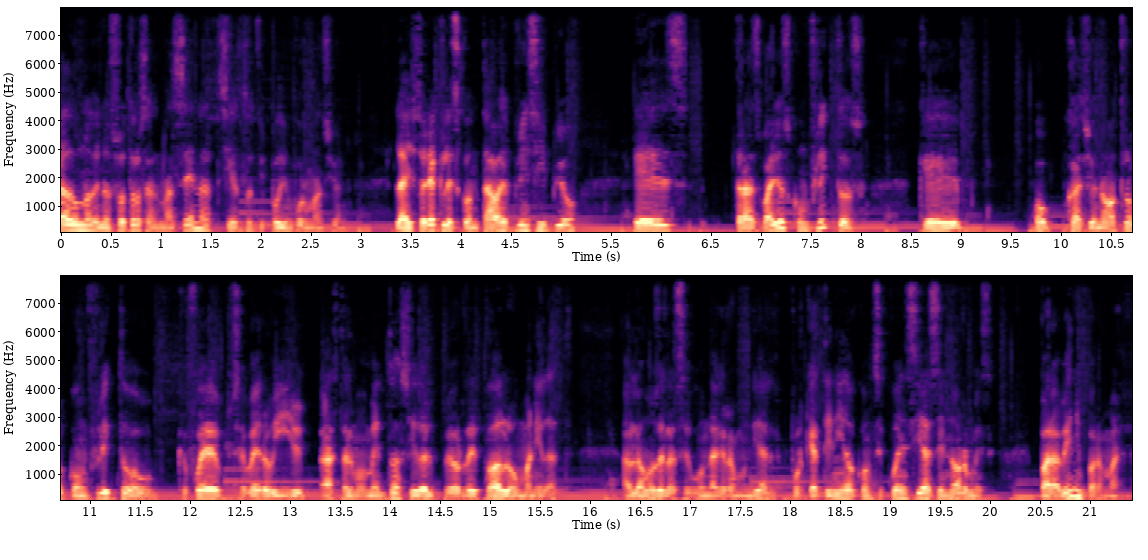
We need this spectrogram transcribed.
cada uno de nosotros almacena cierto tipo de información. La historia que les contaba al principio es tras varios conflictos que ocasionó otro conflicto que fue severo y hasta el momento ha sido el peor de toda la humanidad. Hablamos de la Segunda Guerra Mundial porque ha tenido consecuencias enormes, para bien y para mal.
